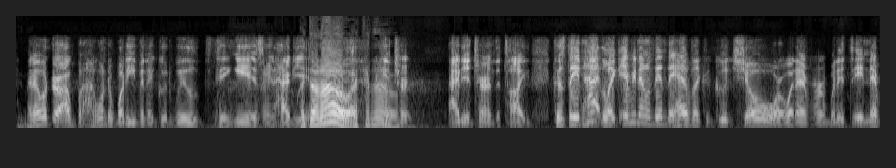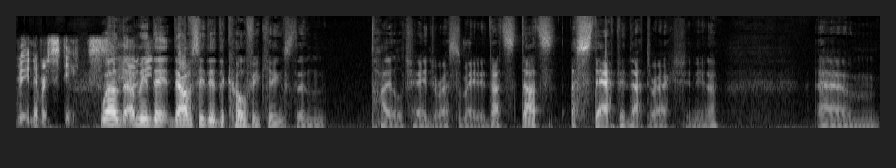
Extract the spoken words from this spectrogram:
you know? And I wonder, I, I wonder what even a goodwill thing is. I mean, how do you? I don't know. I don't how do know. you turn? How do you turn the tide? Because they've had like every now and then they have like a good show or whatever, but it, it never it never sticks. Well, You know I what mean, they, they obviously did the Kofi Kingston title change or estimated. That's that's a step in that direction, you know. Um,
